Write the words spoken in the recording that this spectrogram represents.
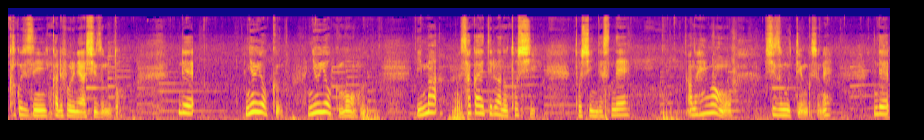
確実にカリフォルニアは沈むと。でニューヨーク。ニューヨークも今栄えてるあの都市都心ですね。あの辺はもう沈むっていうんですよね。で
